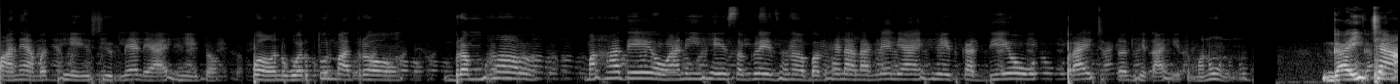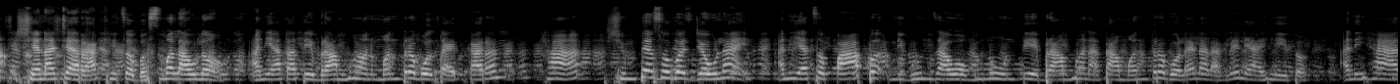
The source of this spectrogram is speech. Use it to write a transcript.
पाण्यामध्ये शिरलेले आहेत. पण वरतून मात्र ब्रह्म महादेव आणि हे सगळे जण बघायला लागलेले आहेत का देव प्रायचित्त घेत आहेत म्हणून. गाईच्या शेणाच्या राखेचं भस्म लावलं आणि आता ते ब्राह्मण मंत्र बोलतायत कारण हा शिंप्यासोबत जेवलाय आणि याचं पाप निघून जावं म्हणून ते ब्राह्मण आता मंत्र बोलायला लागलेले आहेत. आणि ह्या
